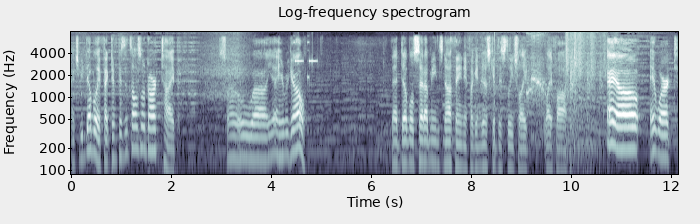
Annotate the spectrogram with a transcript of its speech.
That should be doubly effective because it's also dark type. So, uh, yeah, here we go. That double setup means nothing if I can just get this leech like life off. Heyo, it worked.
